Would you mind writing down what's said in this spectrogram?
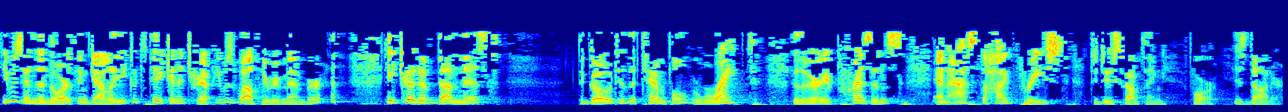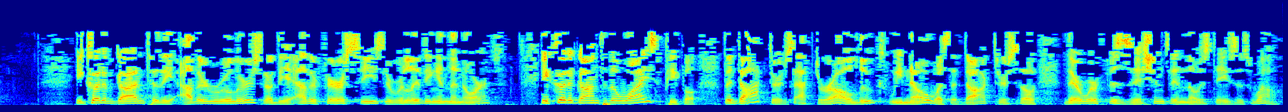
He was in the north in Galilee. He could have taken a trip. He was wealthy, remember? he could have done this to go to the temple, right to the very presence, and ask the high priest to do something for his daughter. He could have gone to the other rulers or the other Pharisees who were living in the north. He could have gone to the wise people, the doctors. After all, Luke, we know, was a doctor, so there were physicians in those days as well.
